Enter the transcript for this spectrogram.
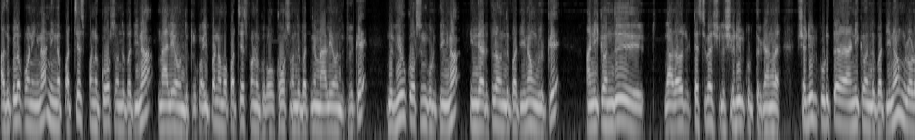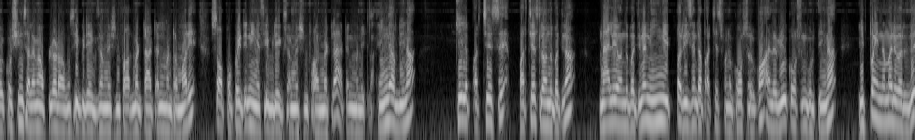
அதுக்குள்ளே போனீங்கன்னா நீங்கள் பர்ச்சேஸ் பண்ண கோர்ஸ் வந்து பார்த்தீங்கன்னா மேலேயே வந்துட்டு இருக்கும் இப்போ நம்ம பர்ச்சேஸ் பண்ண கோர்ஸ் வந்து பார்த்தீங்கன்னா மேலேயே வந்துட்டு இருக்கு இந்த வியூ கோர்ஸ்னு கொடுத்தீங்கன்னா இந்த இடத்துல வந்து பார்த்தீங்கன்னா உங்களுக்கு அன்னைக்கு வந்து அதாவது டெஸ்ட் பேட்சில் ஷெடியூல் கொடுத்துருக்காங்களே. ஷெடியூல் கொடுத்த அன்னைக்கு வந்து பார்த்தீங்கன்னா உங்களோட கொஷின்ஸ் எல்லாமே அப்லோட் ஆகும். சிபிடி எக்ஸாமினேஷன் ஃபார்மெட்டில் அட்டன் பண்ணுற மாதிரி. ஸோ அப்போ போயிட்டு நீங்கள் சிபிடி எக்ஸாமினேஷன் ஃபார்மேட்டில் அட்டன் பண்ணிக்கலாம். எங்கே அப்படின்னா கீழே பர்ச்சேஸு பர்ச்சேஸில் வந்து பார்த்தீங்கன்னா மேலேயே வந்து பார்த்தீங்கன்னா நீங்கள் இப்போ ரீசெண்டாக பர்ச்சேஸ் பண்ண கோர்ஸ் இருக்கும். அதில் வியூ கோர்ஸ்னு கொடுத்தீங்கன்னா இப்போ இந்த மாதிரி வருது.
